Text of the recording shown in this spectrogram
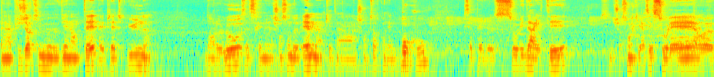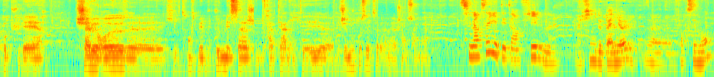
Il y en a plusieurs qui me viennent en tête. Et peut-être une dans le lot, ça serait une chanson de M, qui est un chanteur qu'on aime beaucoup, qui s'appelle Solidarité. C'est une chanson qui est assez solaire, euh, populaire, chaleureuse, euh, qui transmet beaucoup de messages de fraternité. Euh, j'aime beaucoup cette chanson. Si Marseille était un film Un film de Pagnol, forcément.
